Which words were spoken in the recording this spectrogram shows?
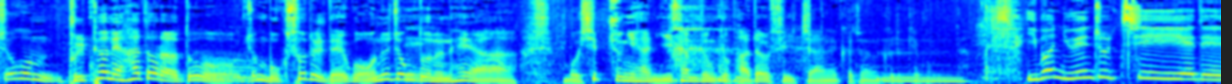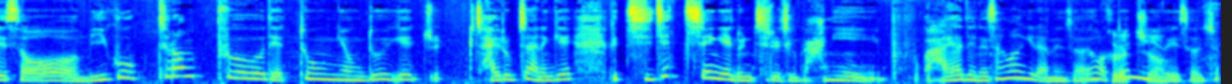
조금 불편해 하더라도 어. 좀 목소리를 내고 어느 정도는 해야 뭐 10 중에 한 2, 3 정도 받아올 수 있지 않을까 저는 그렇게 음. 봅니다. 이번 유엔 조치에 대해서 미국 트럼프 대통령도 이게 자유롭지 않은 게 그 지지층의 눈치를 지금 많이 봐야 되는 상황이라면서요. 어떤 그렇죠. 이유에서죠?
